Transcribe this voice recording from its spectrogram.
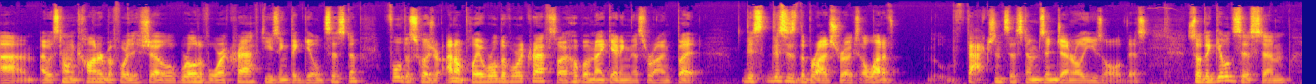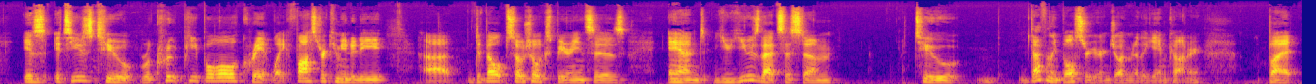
Um, I was telling Connor before the show, World of Warcraft using the guild system. Full disclosure, I don't play World of Warcraft, so I hope I'm not getting this wrong. But this this is the broad strokes. A lot of faction systems in general use all of this. So the guild system is it's used to recruit people, create like foster community, uh, develop social experiences, and you use that system to definitely bolster your enjoyment of the game, Connor. But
